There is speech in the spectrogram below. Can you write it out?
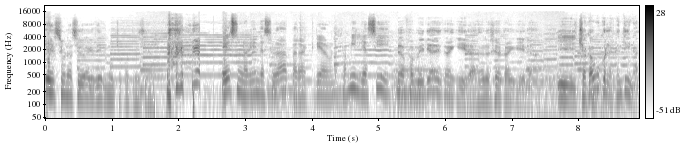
Es una ciudad que tiene mucho potencial. es una linda ciudad para criar una familia, sí. La familia es tranquila, es una ciudad tranquila. ¿Y Chacabuco en la Argentina?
